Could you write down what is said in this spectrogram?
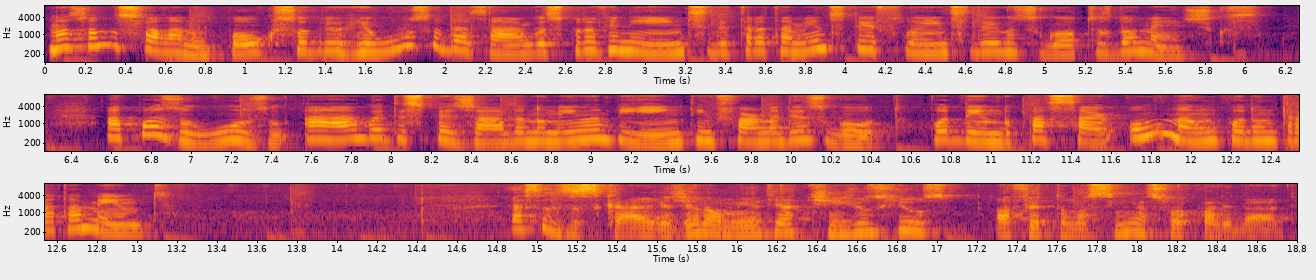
Nós vamos falar um pouco sobre o reuso das águas provenientes de tratamentos de efluentes de esgotos domésticos. Após o uso, a água é despejada no meio ambiente em forma de esgoto, podendo passar ou não por um tratamento. Essa descarga geralmente atinge os rios, afetando assim a sua qualidade.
